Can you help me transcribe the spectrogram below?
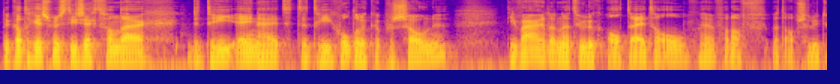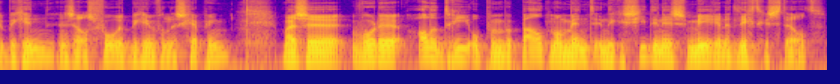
De catechismus die zegt vandaag de drie eenheid, de drie goddelijke personen. Die waren er natuurlijk altijd al, hè, vanaf het absolute begin en zelfs voor het begin van de schepping. Maar ze worden alle drie op een bepaald moment in de geschiedenis meer in het licht gesteld.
